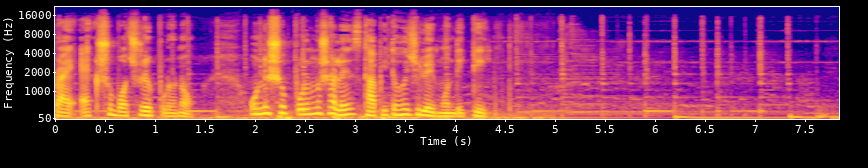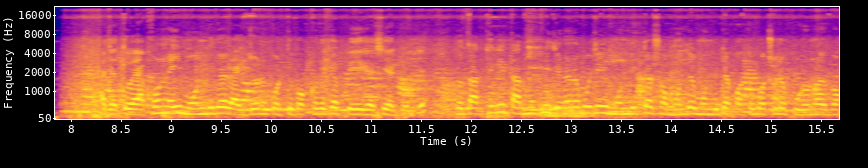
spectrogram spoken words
প্রায় একশো বছরের পুরনো। উনিশশো সালে স্থাপিত হয়েছিল এই মন্দিরটি। আচ্ছা তো এখন এই মন্দিরের একজন কর্তৃপক্ষ থেকে পেয়ে গেছি একজনকে। তো তার থেকেই তার মুখেই জেনে নেব যে এই মন্দিরটা সম্বন্ধে মন্দিরটা কত বছরের পুরনো এবং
